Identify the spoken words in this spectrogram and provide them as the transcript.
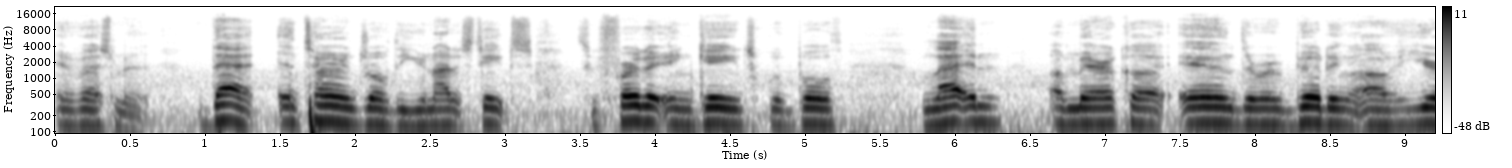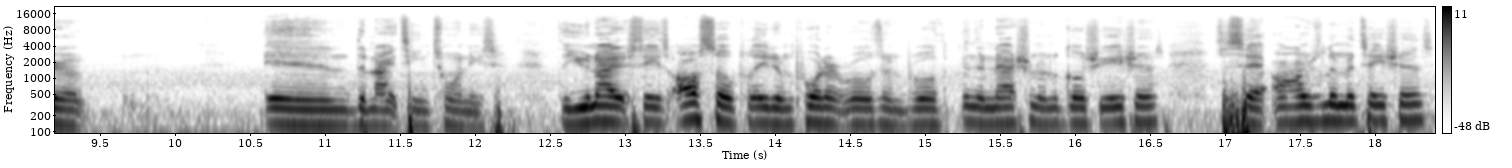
investment. That in turn drove the United States to further engage with both Latin America and the rebuilding of Europe in the 1920s. The United States also played important roles in both international negotiations to set arms limitations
